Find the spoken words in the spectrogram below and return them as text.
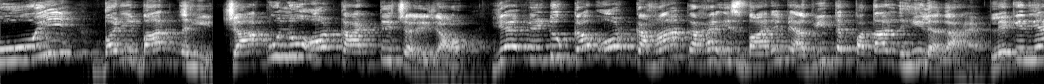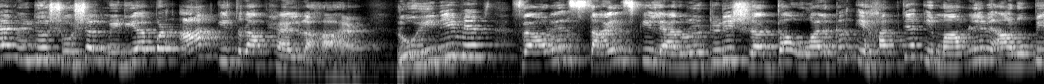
कोई बड़ी बात नहीं। चाकू लो और काटते चले जाओ। यह वीडियो कब और कहाँ का है, इस बारे में अभी तक पता नहीं लगा है। लेकिन यह वीडियो सोशल मीडिया पर आग की तरह फैल रहा है। रोहिणी में फ्लोरेंस साइंस की लेबोरेटरी श्रद्धा वालकर की हत्या के मामले में आरोपी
